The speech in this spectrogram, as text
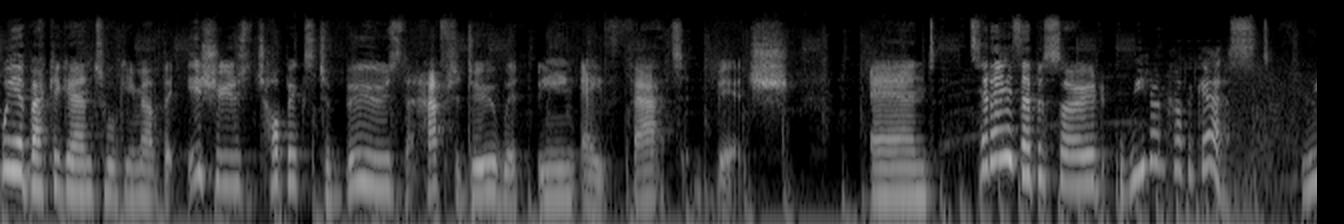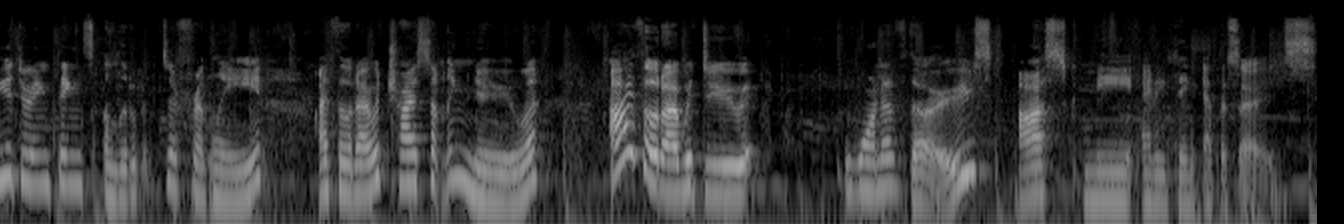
we are back again talking about the issues, topics, taboos that have to do with being a fat bitch. And today's episode, we don't have a guest. We are doing things a little bit differently. I thought I would try something new. I thought I would do one of those Ask Me Anything episodes.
